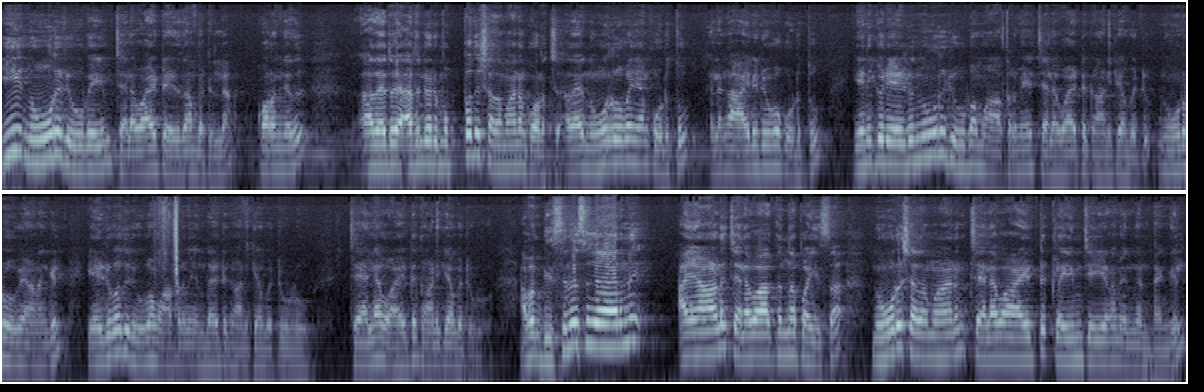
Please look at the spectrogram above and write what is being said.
ഈ നൂറ് രൂപയും ചിലവായിട്ട് എഴുതാൻ പറ്റില്ല. കുറഞ്ഞത് അതായത് അതിന്റെ ഒരു മുപ്പത് ശതമാനം കുറച്ച് അതായത് നൂറ് രൂപ ഞാൻ കൊടുത്തു അല്ലെങ്കിൽ ആയിരം രൂപ കൊടുത്തു എനിക്കൊരു എഴുന്നൂറ് രൂപ മാത്രമേ ചിലവായിട്ട് കാണിക്കാൻ പറ്റൂ. നൂറ് രൂപയാണെങ്കിൽ എഴുപത് രൂപ മാത്രമേ എന്തായിട്ട് കാണിക്കാൻ പറ്റുള്ളൂ. ചിലവായിട്ട് കാണിക്കാൻ പറ്റുള്ളൂ. അപ്പം ബിസിനസ്സുകാരന് അയാൾ ചിലവാക്കുന്ന പൈസ നൂറ് ശതമാനം ചിലവായിട്ട് ക്ലെയിം ചെയ്യണമെന്നുണ്ടെങ്കിൽ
